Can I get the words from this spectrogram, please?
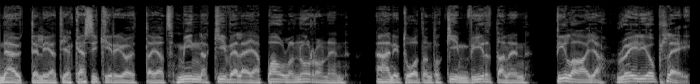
Näyttelijät ja käsikirjoittajat Minna Kivelä ja Paula Noronen. Äänituotanto Kim Virtanen. Tilaaja Radio Play.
